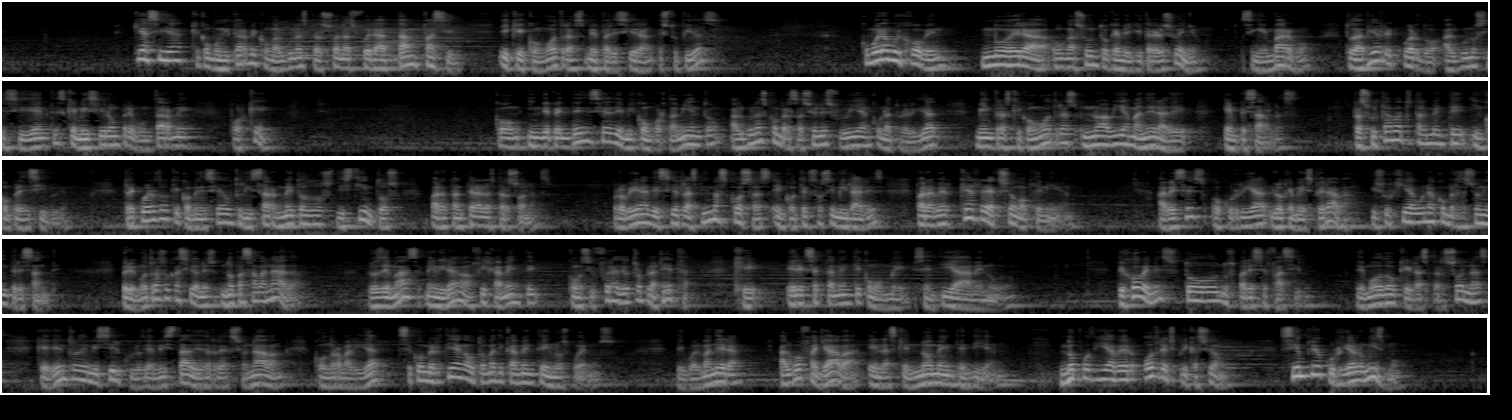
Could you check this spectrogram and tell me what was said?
¿Qué hacía que comunicarme con algunas personas fuera tan fácil y que con otras me parecieran estúpidas? Como era muy joven, no era un asunto que me quitara el sueño. Sin embargo, todavía recuerdo algunos incidentes que me hicieron preguntarme por qué. Con independencia de mi comportamiento, algunas conversaciones fluían con naturalidad, mientras que con otras no había manera de empezarlas. Resultaba totalmente incomprensible. Recuerdo que comencé a utilizar métodos distintos para tantear a las personas. Probé a decir las mismas cosas en contextos similares para ver qué reacción obtenían. A veces ocurría lo que me esperaba y surgía una conversación interesante, pero en otras ocasiones no pasaba nada. Los demás me miraban fijamente como si fuera de otro planeta, que era exactamente como me sentía a menudo. De jóvenes todo nos parece fácil, de modo que las personas que dentro de mi círculo de amistades reaccionaban con normalidad se convertían automáticamente en los buenos. De igual manera, algo fallaba en las que no me entendían. No podía haber otra explicación. Siempre ocurría lo mismo.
